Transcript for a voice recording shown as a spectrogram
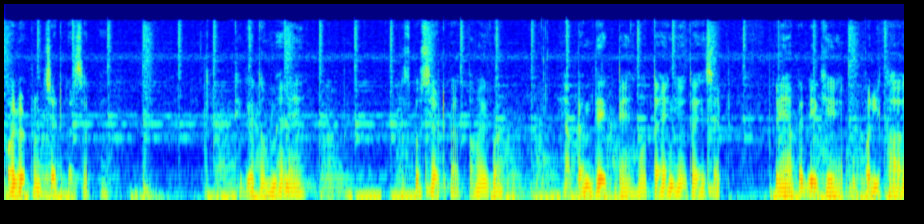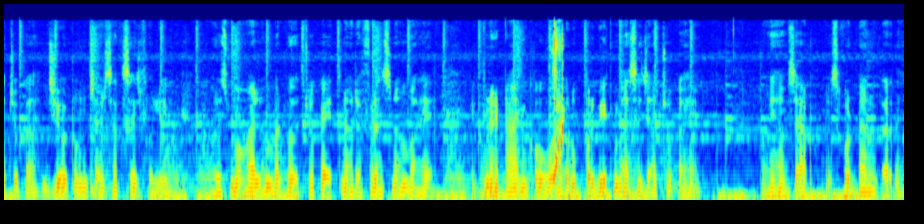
कॉलर टोन सेट कर सकते हैं। ठीक है तो मैंने इसको सेट करता हूँ एक बार। यहाँ पे हम देखते हैं, होता है नहीं होता है सेट। तो यहाँ पे देखिए, ऊपर लिखा हो चुका है, जियो टून सेट सक्सेसफुली और इस मोबाइल नंबर पे हो चुका है, इतना रेफरेंस नंबर है, इतने टाइम को हुआ है और ऊपर भी एक मैसेज आ चुका है और यहाँ से आप इसको डन कर दें।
